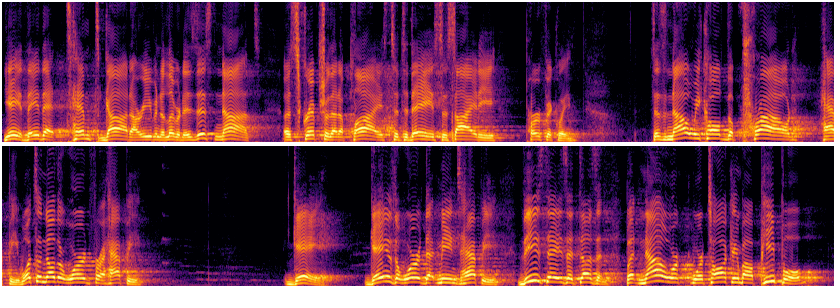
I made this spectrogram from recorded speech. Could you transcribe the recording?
Yea, they that tempt God are even delivered. Is this not a scripture that applies to today's society perfectly? It says, now we call the proud happy. What's another word for happy? Gay. Gay is a word that means happy. These days it doesn't. But now we're, we're talking about people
